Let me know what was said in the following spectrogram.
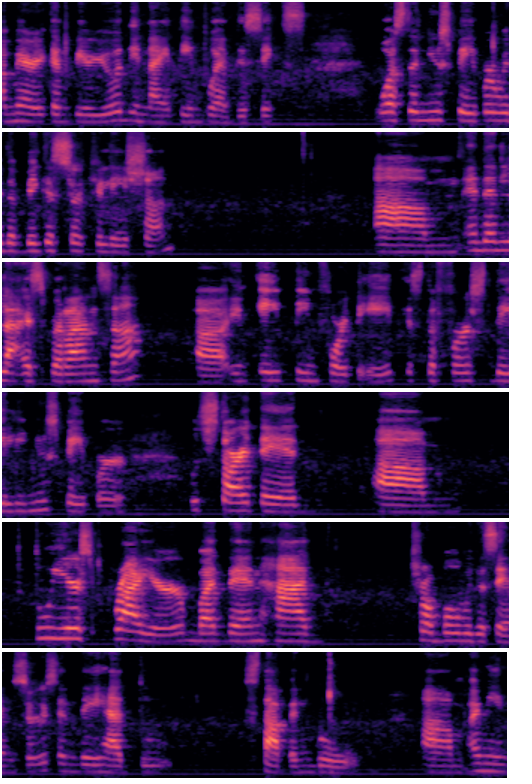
American period in 1926, was the newspaper with the biggest circulation. Um, and then La Esperanza uh, in 1848 is the first daily newspaper which started um, two years prior but then had trouble with the censors and they had to stop and go. Um, I mean,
